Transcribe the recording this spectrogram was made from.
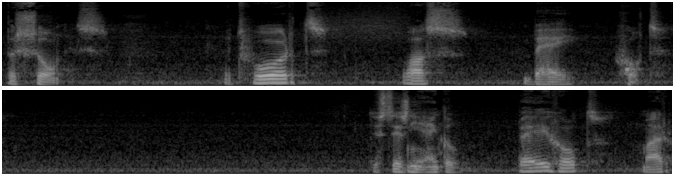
persoon is. Het woord was bij God. Dus het is niet enkel bij God, maar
